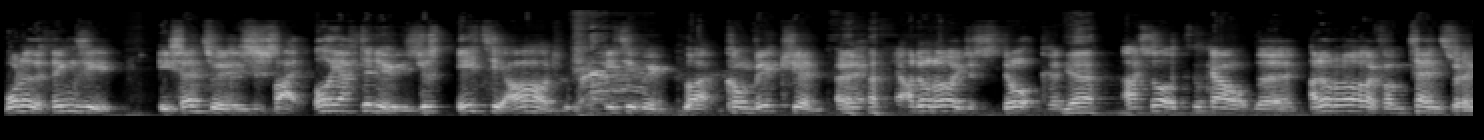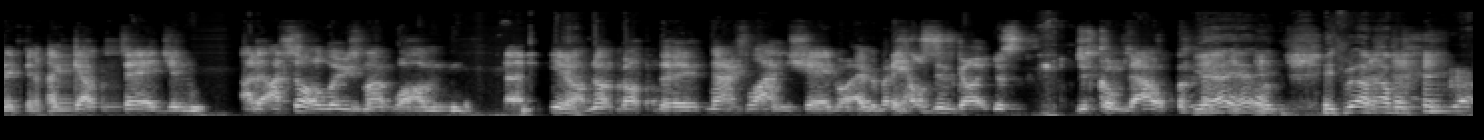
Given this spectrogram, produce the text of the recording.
one of the things he he said to us is just like all you have to do is just hit it hard, hit it with like conviction. And it, I don't know, it just stuck. And Yeah. I sort of took out the. I don't know if I'm tense or anything. I get on stage and I, I sort of lose my what I'm. Uh, you know, I've not got the nice light and shade what everybody else has got. It just just comes out. Yeah, yeah. Well, it's, I'm,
